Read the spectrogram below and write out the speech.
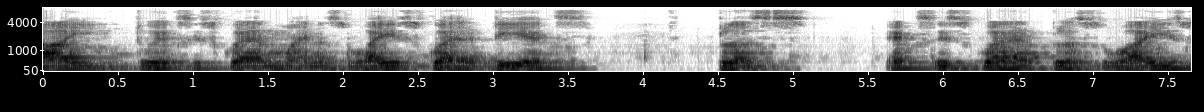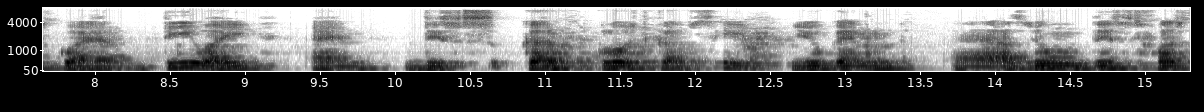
i 2x square minus y square dx plus x square plus y square dy and this curve closed curve. C you can uh, assume this first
